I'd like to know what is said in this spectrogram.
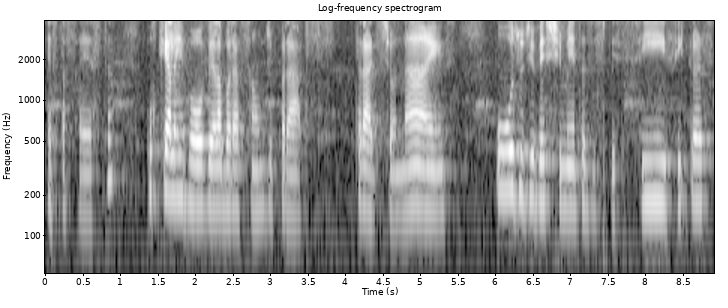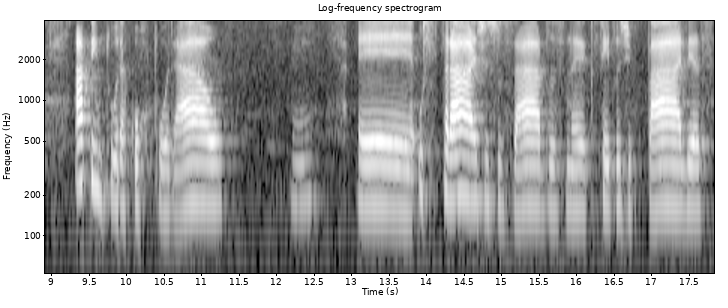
esta festa, porque ela envolve a elaboração de pratos tradicionais, o uso de vestimentas específicas, a pintura corporal, né? é, os trajes usados, né, feitos de palhas,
